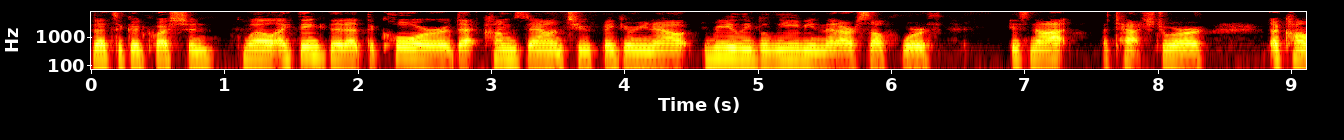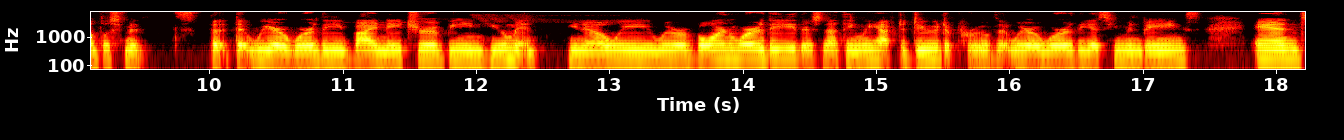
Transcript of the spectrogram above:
that's a good question. Well, I think that at the core that comes down to figuring out really believing that our self-worth is not attached to our accomplishments but that we are worthy by nature of being human you know, we, we were born worthy. There's nothing we have to do to prove that we are worthy as human beings. And,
